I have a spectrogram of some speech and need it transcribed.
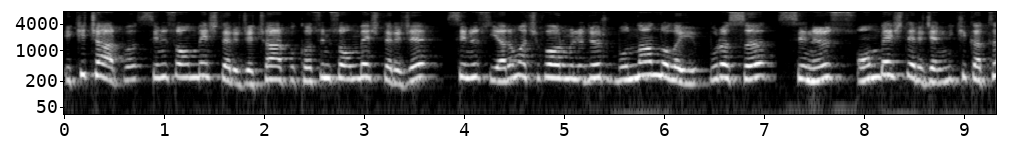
2 çarpı sinüs 15 derece çarpı kosinüs 15 derece sinüs yarım açı formülüdür. Bundan dolayı burası sinüs 15 derecenin 2 katı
